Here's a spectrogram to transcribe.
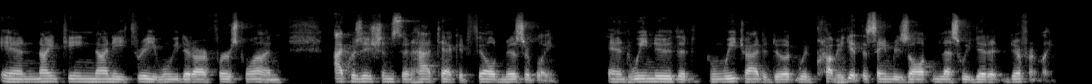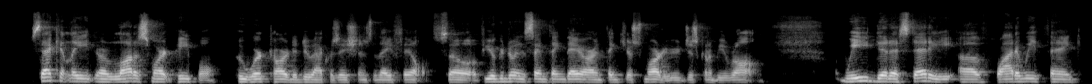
In 1993, when we did our first one, acquisitions in high tech had failed miserably. And we knew that when we tried to do it, we'd probably get the same result unless we did it differently. Secondly, there are a lot of smart people who worked hard to do acquisitions and they failed. So if you're doing the same thing they are and think you're smarter, you're just going to be wrong. We did a study of why do we think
